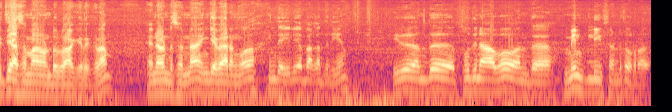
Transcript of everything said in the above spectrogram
வித்தியாசமான ஒன்று உருவாக்கியிருக்கிறோம். என்னென்னு சொன்னால் இங்கே வேறங்கோ இந்த இலையை பக்கத்துலேயும் இது வந்து புதினாவோ அந்த மின்ட் லீவ்ஸ்ன்ட்டு சொல்கிறாங்க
